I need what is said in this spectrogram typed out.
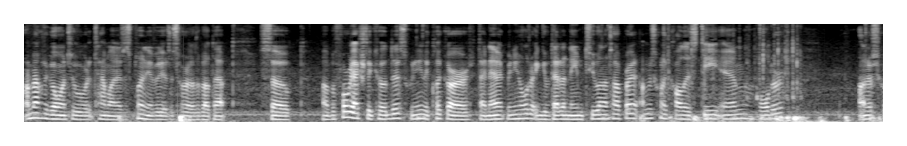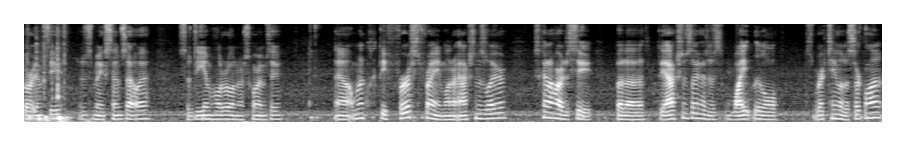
I'm not going to go into where the timeline is. There's plenty of video tutorials about that. So uh, before we actually code this, we need to click our dynamic menu holder and give that a name too on the top right. I'm just going to call this DM holder underscore MC. It just makes sense that way. So DM holder underscore MC. Now I'm going to click the first frame on our actions layer. It's kind of hard to see, but uh, the actions layer has this white little rectangle with a circle on it.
